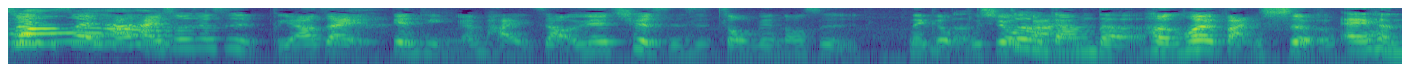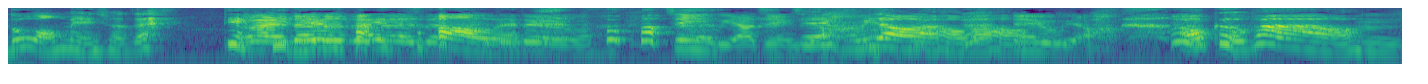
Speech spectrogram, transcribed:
所以所以他还说就是不要在电梯里面拍照，因为确实是周边都是那个不锈铬钢钢的很会反射。哎，很多网美喜欢在电梯里面拍照，哎，建议不要，建议不今天要，不要了，好不好？建议不要。好可怕哦。嗯，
